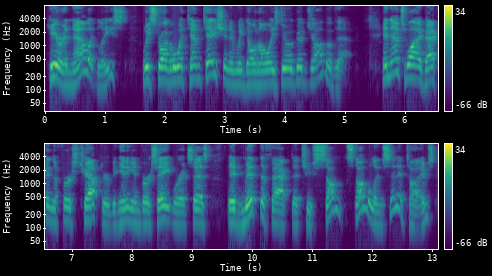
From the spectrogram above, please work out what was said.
here and now at least we struggle with temptation and we don't always do a good job of that. And that's why, back in the first chapter, beginning in verse 8, where it says, Admit the fact that you stumble in sin at times.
